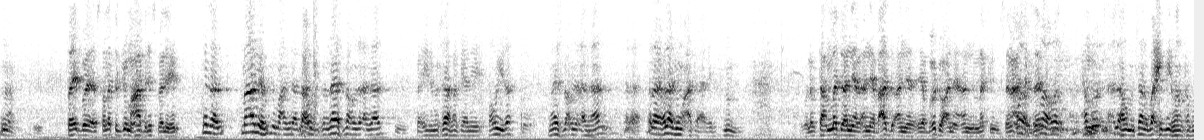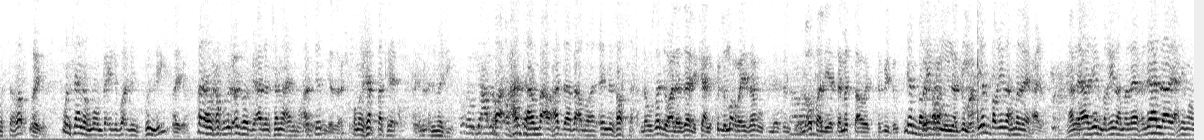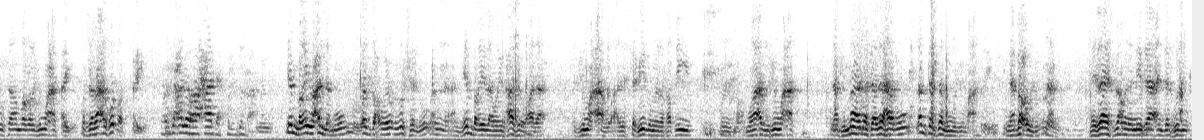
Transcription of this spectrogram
نعم. طيب صلاة الجمعة بالنسبة لهم؟ كذلك ما عليهم جمعة إذا دعوا لا يسمعون الأذان. بعيد المسافة يعني طويلة ما يسمعون الأذان فلا, فلا, جمعة عليهم. نعم ولو تعمدوا أن أن يبعدوا أن يبعدوا عن عن اماكن سماع الحكم لهم إنسان بعيد فهم حكم السفر. أيوه. وإنسان هم بعيد بعد كلي أيوه. فلهم حكم العذر بعدم سماع المؤذن جزاك الله. ومشقة المجيء. وحدها وحدها بعض أهل العلم الفرسخ. لو ظلوا على ذلك يعني كل مرة يذهبوا في العطل ليتمتعوا ويستفيدوا ينبغي ويحرموا من الجمعة. ينبغي لهم الا يفعلوا. هذا ينبغي لهم الا يفعلوا. لئلا يحرمهم سواء مرة الجمعة أيوة. وسماع الخطب. أيوه. وجعلها عادة كل جمعة ينبغي يعلموا ويوضحوا أن أن ينبغي لهم أن يحافظوا على الجمعة وأن يستفيدوا من الخطيب ومن مواعظ الجمعة. لكن ما متى ذهبوا لم تلزمهم الجمعه إذا بعدوا. نعم. لا يسمعون النداء عند الهدوء؟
